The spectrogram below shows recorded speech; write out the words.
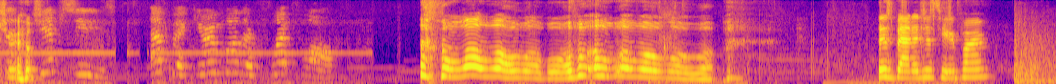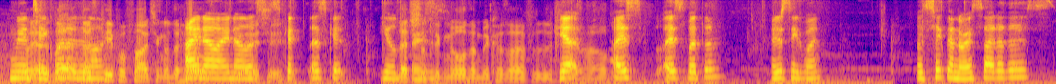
True. Gypsies. Epic, your mother flip flop. whoa, whoa, whoa, whoa, whoa, whoa, whoa, whoa. There's bandages here, Parm. I'm gonna oh, yeah, take one. There, there's I'll... people fighting on the hill. I know, I know. Let's just get, let's get healed. Let's just ignore them because I have literally yeah, no health. I, sp I split them. I just need one. Let's take the north side of this.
